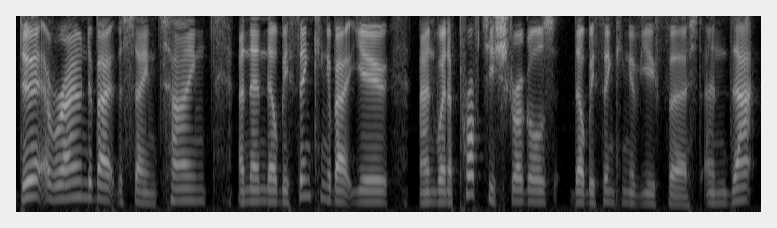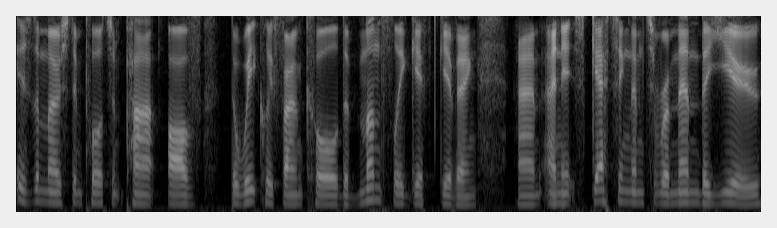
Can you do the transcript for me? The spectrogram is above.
do it around about the same time, and then they'll be thinking about you. And when a property struggles, they'll be thinking of you first. And that is the most important part of the weekly phone call, the monthly gift giving. Um, and it's getting them to remember you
